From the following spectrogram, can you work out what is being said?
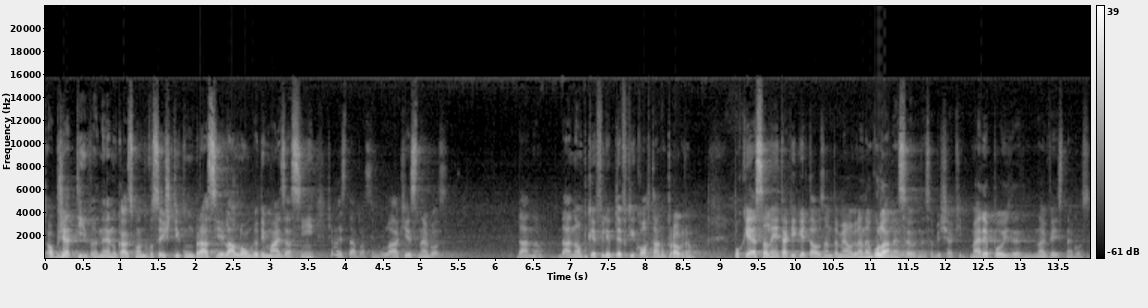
objetivas, né? No caso, quando você estica um braço e ele alonga demais assim. Deixa eu ver se dá para simular aqui esse negócio. Dá não. Dá não, porque o Felipe teve que cortar no programa. Porque essa lente aqui que ele está usando também é uma grande angular nessa, nessa bicha aqui. Mas depois eh, nós vemos esse negócio.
